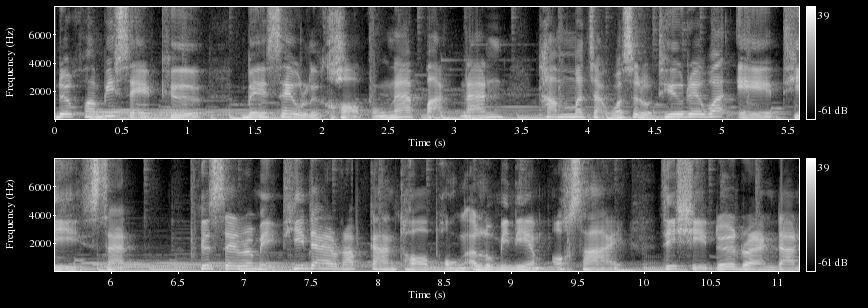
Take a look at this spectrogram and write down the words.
โดยความพิเศษคือเบเซลหรือขอบของหน้าปัดนั้นทำมาจากวัสดุที่เรียกว่า ATZ คือเซรามิกที่ได้รับการทอผงอลูมิเนียมออกไซด์ที่ฉีดด้วยแรงดัน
